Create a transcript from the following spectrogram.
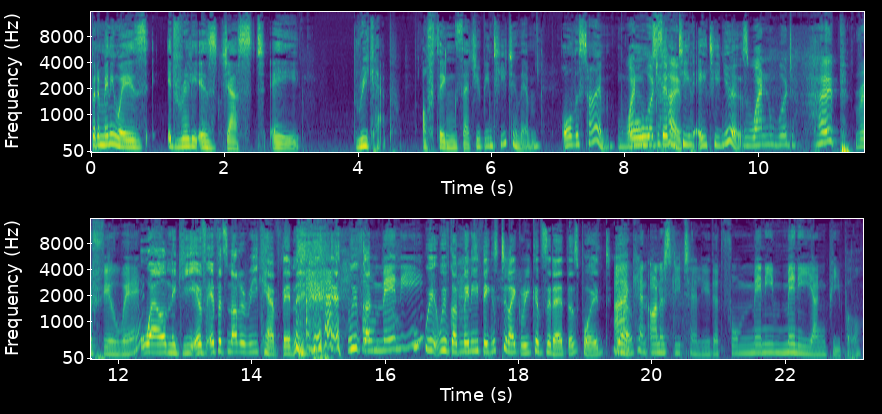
But in many ways, it really is just a recap of things that you've been teaching them all this time. One all would 17, hope. 18 years. One would hope, Refill where. Well, Nikki, if, if it's not a recap, then we've got many. We, we've got many things to like reconsider at this point. Yeah. I can honestly tell you that for many, many young people,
